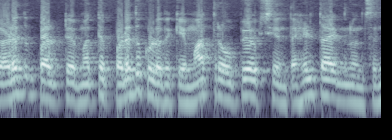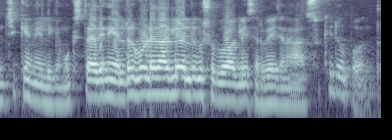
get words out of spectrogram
ಕಳೆದು ಪಟ್ಟೆ ಮತ್ತೆ ಪಡೆದುಕೊಳ್ಳೋದಕ್ಕೆ ಮಾತ್ರ ಉಪಯೋಗಿಸಿ ಅಂತ ಹೇಳ್ತಾ ಇದ್ದೀನಿ. ಒಂದು ಸಂಚಿಕೆಯನ್ನು ಇಲ್ಲಿಗೆ ಮುಗಿಸ್ತಾ ಇದ್ದೀನಿ. ಎಲ್ರಿಗೂ ಒಳ್ಳೆಯದಾಗಲಿ ಎಲ್ರಿಗೂ ಶುಭವಾಗಲಿ. ಸರ್ವೇ ಜನ ಸುಖಿರೂಪ ಅಂತ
